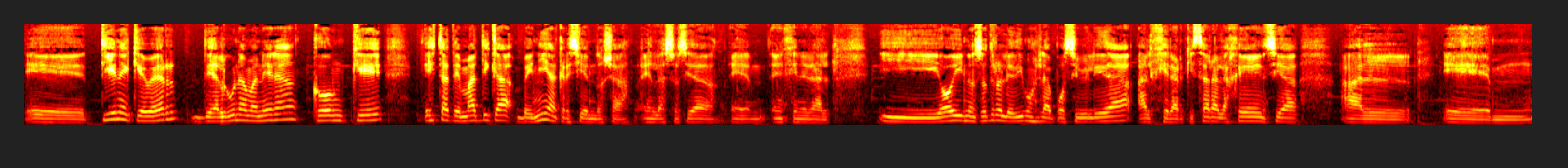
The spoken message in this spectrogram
eh, tiene que ver de alguna manera con que esta temática venía creciendo ya en la sociedad en, general. Y hoy nosotros le dimos la posibilidad al jerarquizar a la agencia, al... Eh,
